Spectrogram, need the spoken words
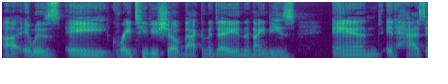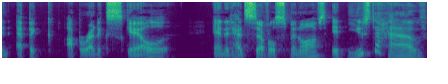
Uh, it was a great TV show back in the day in the '90s, and it has an epic operatic scale, and it had several spin-offs. It used to have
